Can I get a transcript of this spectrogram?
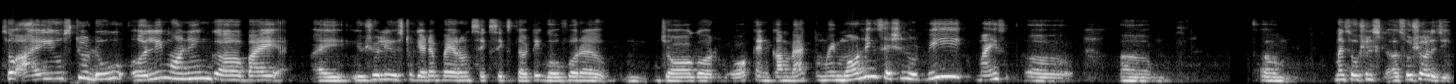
so i used to do early morning uh, by i usually used to get up by around 6 6.30 go for a mm, jog or walk and come back my morning session would be my uh, um, um, my social uh, sociology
